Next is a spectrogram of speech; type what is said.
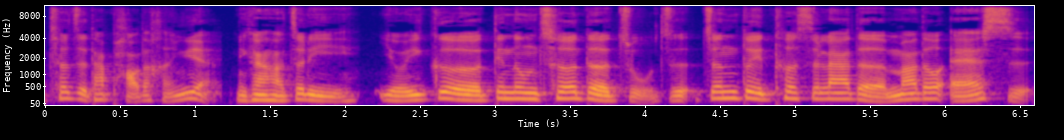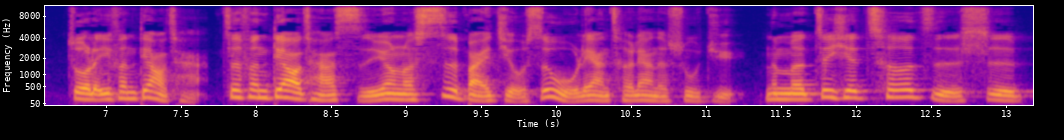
车子，它跑得很远。你看哈，这里有一个电动车的组织针对特斯拉的 Model S 做了一份调查，这份调查使用了四百九十五辆车辆的数据，那么这些车子是。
